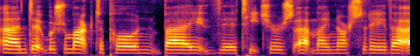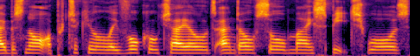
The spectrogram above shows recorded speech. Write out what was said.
and it was remarked upon by the teachers at my nursery that I was not a particularly vocal child, and also my speech was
